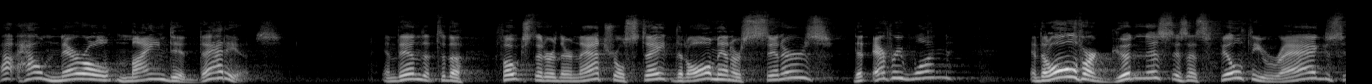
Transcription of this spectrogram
how, how narrow minded that is. And then the, to the folks that are in their natural state, that all men are sinners, that everyone, and that all of our goodness is as filthy rags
